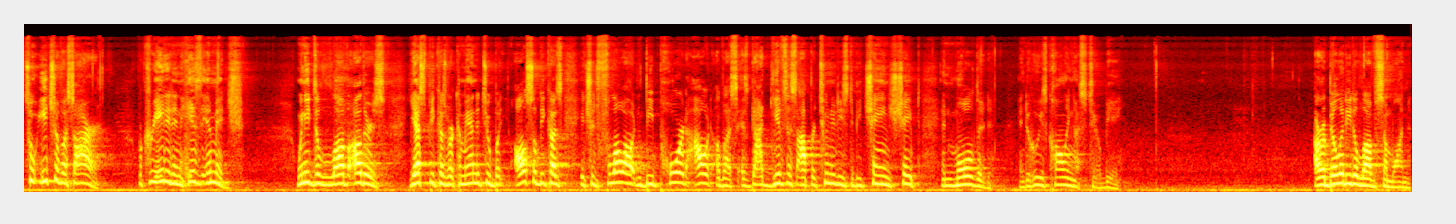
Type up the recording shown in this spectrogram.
It's who each of us are. We're created in His image. We need to love others Yes, because we're commanded to, but also because it should flow out and be poured out of us as God gives us opportunities to be changed, shaped, and molded into who He's calling us to be. Our ability to love someone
